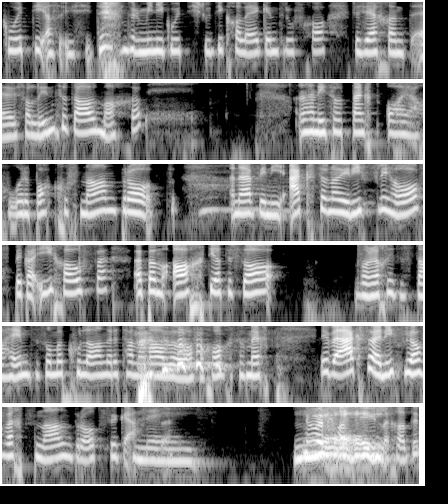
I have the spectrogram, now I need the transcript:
gute, also unsere, durch meine gute Studienkollegin drauf gekommen, dass ich könnte, äh, so Linsendahl machen Und dann habe ich so gedacht, oh ja, hure Bock auf Nahenbrot. Und dann bin ich extra noch in Rifflihof, bin einkaufen, etwa um 8 Uhr oder so, wo ich ein das daheim das rumkulanert habe, nochmal, weil ich zu kochen. So gemerkt, ich bin extra in Rifflihof, weil ich das Nahenbrot vergessen. Nein. Wirklich natürlich, oder?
